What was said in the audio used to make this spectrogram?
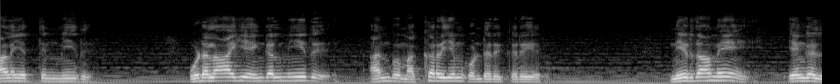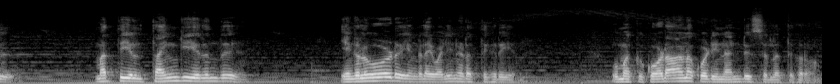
ஆலயத்தின் மீது உடலாகிய எங்கள் மீது அன்பு மக்கரையும் கொண்டிருக்கிறீர். நீர்தாமே எங்கள் மத்தியில் தங்கி இருந்து எங்களோடு எங்களை வழிநடத்துகிறீர். உமக்கு கோடான கொடி நன்றி செலுத்துகிறோம்.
